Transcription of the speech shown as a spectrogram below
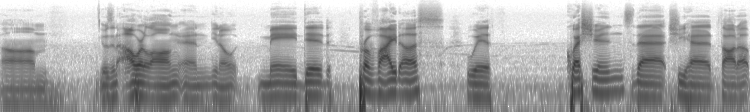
Um, it was an hour long, and, you know, May did provide us with questions that she had thought up,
